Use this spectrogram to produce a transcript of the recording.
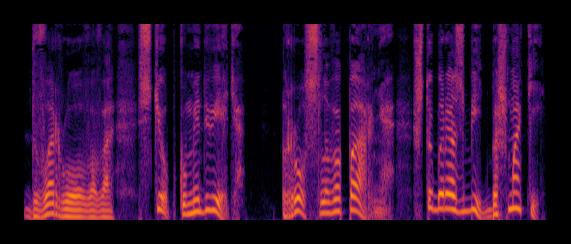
дворового, Степку Медведя, рослого парня, чтобы разбить башмаки.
